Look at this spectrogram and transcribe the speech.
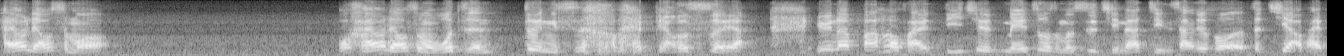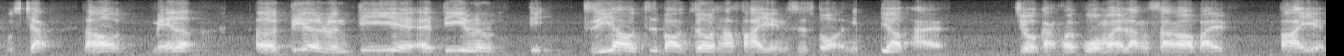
还要聊什么？我还要聊什么？我只能对你十号牌表水啊，因为那八号牌的确没做什么事情，然后井上就说了这七号牌不像，然后没了。呃，第二轮第一页，呃，第一轮第十一号自爆之后，他发言是说你第二排就赶快过麦，让三号牌发言，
